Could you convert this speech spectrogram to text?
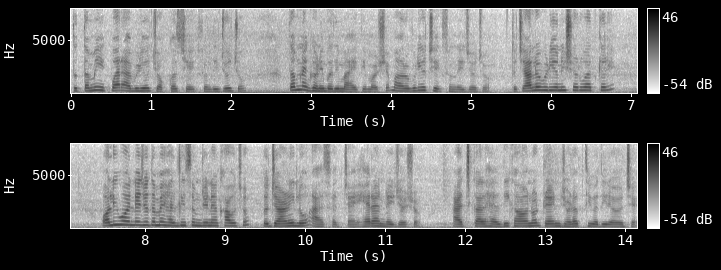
તો તમે એકવાર આ વીડિયો ચોક્કસ છેક સુધી જોજો. તમને ઘણી બધી માહિતી મળશે, મારો વીડિયો છેક સુધી જોજો. તો ચાલો વિડીયોની શરૂઆત કરીએ. ઓલિવ ઓઇલને જો તમે હેલ્ધી સમજીને ખાઓ છો, તો જાણી લો આ સચ્ચાઈ હેરાન રહી જશો. આજકાલ હેલ્ધી ખાવાનો ટ્રેન્ડ ઝડપથી વધી રહ્યો છે.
